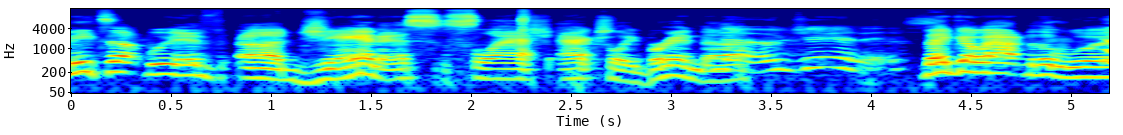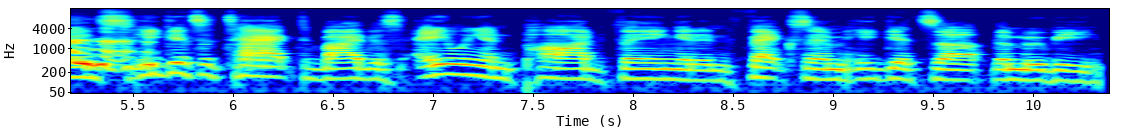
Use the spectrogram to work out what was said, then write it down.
meets up with uh, janice slash actually brenda. No, Janice. they go out into the woods. He gets attacked by this alien pod thing. It infects him. He gets up. The movie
